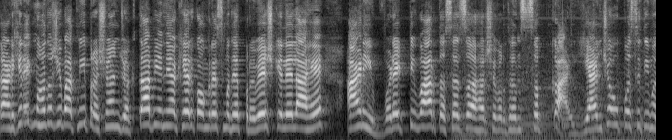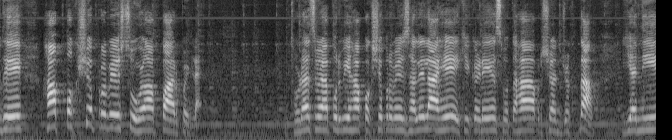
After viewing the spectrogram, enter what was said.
तर आणखीन एक महत्वाची बातमी प्रशांत जगताप यांनी अखेर काँग्रेसमध्ये प्रवेश केलेला आहे. आणि वडेट्टीवार तसंच हर्षवर्धन सपकाळ यांच्या उपस्थितीमध्ये हा पक्ष प्रवेश सोहळा पार पडलाय. थोड्याच वेळापूर्वी हा पक्षप्रवेश झालेला आहे. एकीकडे स्वतः प्रशांत जगताप यांनी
